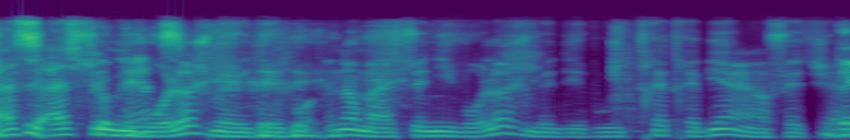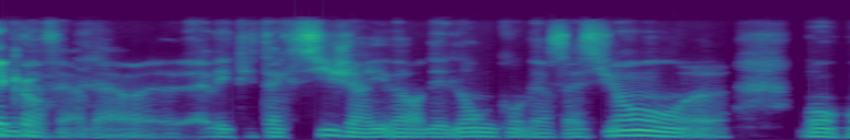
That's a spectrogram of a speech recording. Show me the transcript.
à, ce niveau-là, je me débrouille. Non, mais à ce niveau-là, je me débrouille très, très bien. En fait, j'arrive à faire euh, avec les taxis, j'arrive à avoir des longues conversations. Euh, bon,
